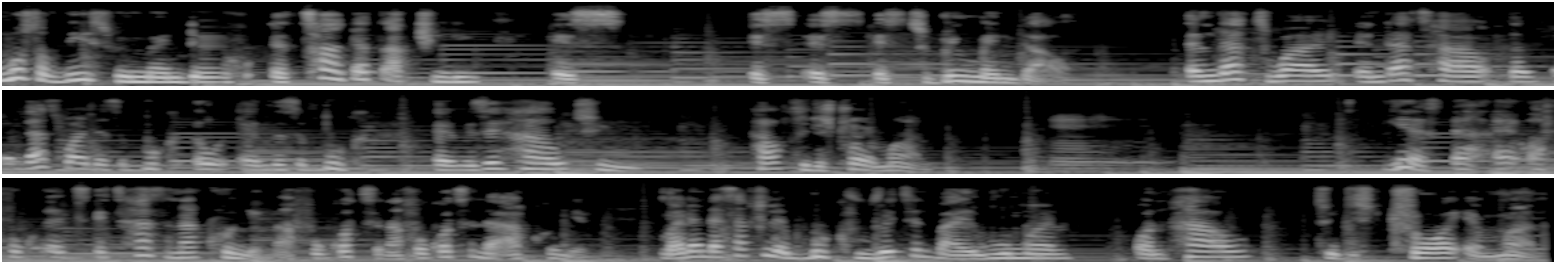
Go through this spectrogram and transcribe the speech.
Most of these women, the, the target actually is is, is is to bring men down and that's why and that's how that's why there's a book oh, and there's a book um, is it how to how to destroy a man? Mm. yes I, I, I forgot, it, it has an acronym. I've forgotten i've forgotten the acronym. But then there's actually a book written by a woman on how to destroy a man.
